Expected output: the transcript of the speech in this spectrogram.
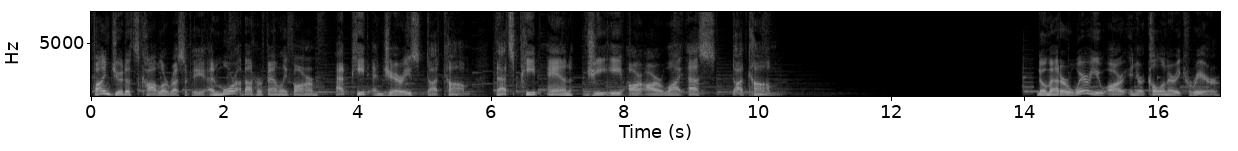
Find Judith's cobbler recipe and more about her family farm at peteandjerrys.com. That's Pete and G E R R Y S dot com. No matter where you are in your culinary career,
